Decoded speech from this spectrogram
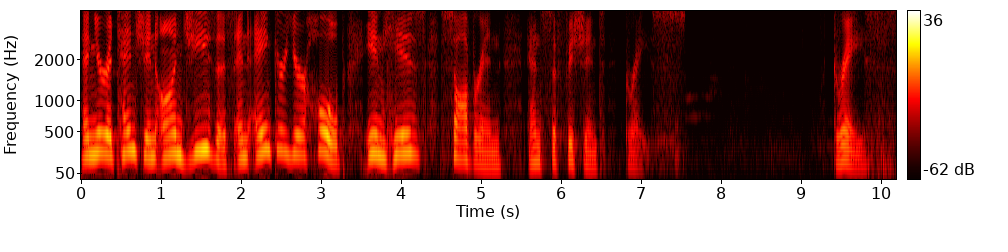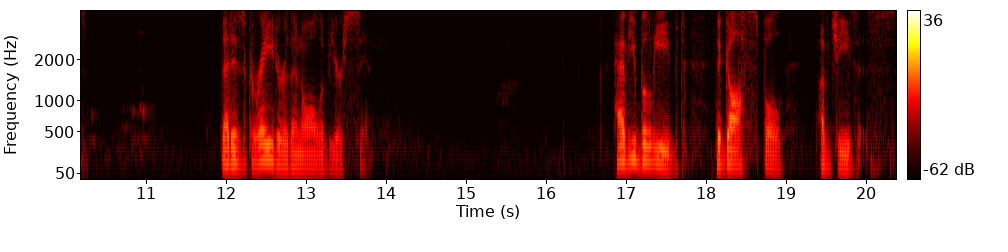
and your attention on Jesus and anchor your hope in his sovereign and sufficient grace. Grace that is greater than all of your sin. Have you believed the gospel of Jesus?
